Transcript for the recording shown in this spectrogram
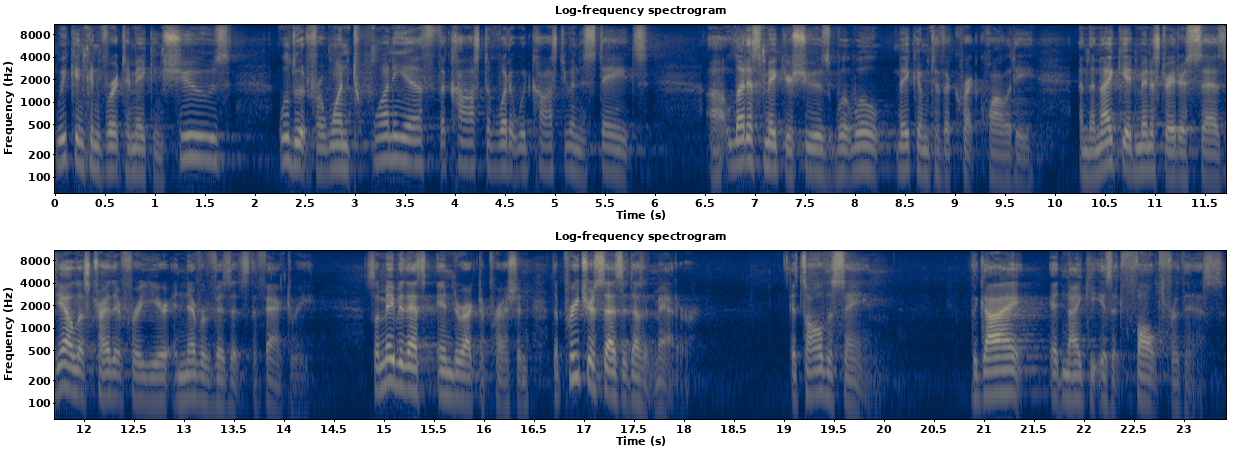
we can convert to making shoes. We'll do it for 120th the cost of what it would cost you in the States. Uh, let us make your shoes. We'll, we'll make them to the correct quality. And the Nike administrator says, Yeah, let's try that for a year, and never visits the factory. So maybe that's indirect oppression. The preacher says it doesn't matter, it's all the same. The guy at Nike is at fault for this,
